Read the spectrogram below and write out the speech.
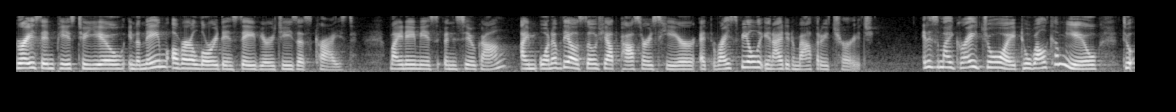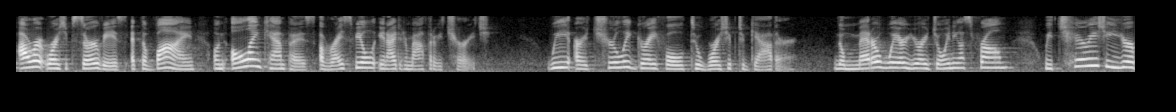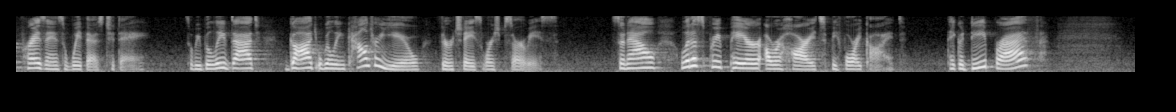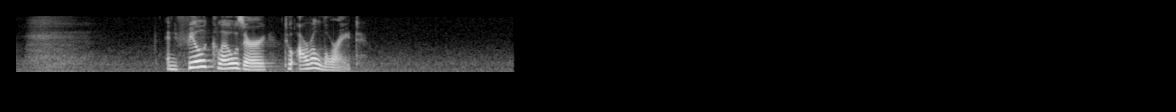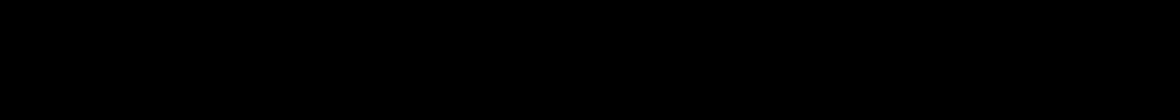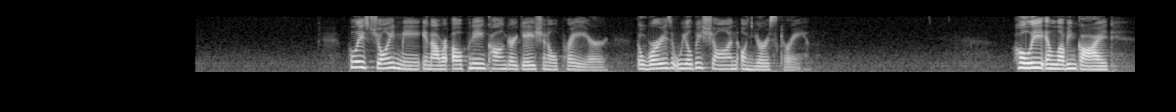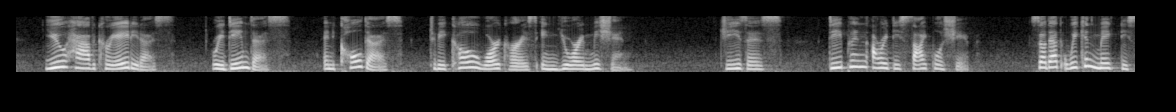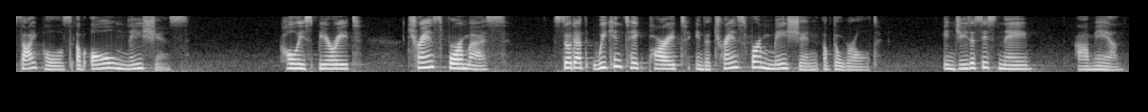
Grace and peace to you in the name of our Lord and Savior Jesus Christ. My name is Eun Kang. I'm one of the associate pastors here at Wrightsville United Methodist Church. It is my great joy to welcome you to our worship service at the Vine on online campus of Wrightsville United Methodist Church. We are truly grateful to worship together. No matter where you are joining us from, we cherish your presence with us today. So we believe that God will encounter you through today's worship service. So now let us prepare our hearts before God. Take a deep breath and feel closer to our Lord. Please join me in our opening congregational prayer. The words will be shown on your screen. Holy and loving God, you have created us, redeemed us, and called us to be co workers in your mission. Jesus, deepen our discipleship so that we can make disciples of all nations. Holy Spirit, transform us so that we can take part in the transformation of the world. In Jesus' name, Amen.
